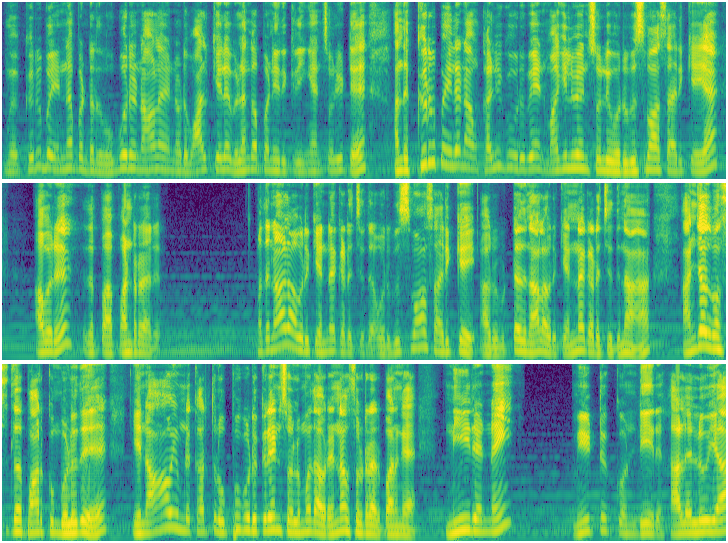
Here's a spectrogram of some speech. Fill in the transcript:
உங்க கிருபை என்ன பண்றது? ஒவ்வொரு நாளும் என்னோட வாழ்க்கையில விளங்க பண்ணிருக்கிறீங்கன்னு சொல்லிட்டு அந்த கிருபையில நான் களி கூறுவேன் மகிழ்வேன்னு சொல்லி ஒரு விசுவாச அறிக்கையை அவரு இதை ப- பண்றாரு. அதனால் அவருக்கு என்ன கிடைச்சது? ஒரு விசுவாச அறிக்கை அவர் விட்டதுனால அவருக்கு என்ன கிடைச்சதுன்னா அஞ்சாவது வருஷத்தில் பார்க்கும் பொழுது என் ஆவி இந்த கருத்தில் ஒப்பு கொடுக்குறேன்னு சொல்லும்போது அவர் என்ன சொல்கிறார் பாருங்க நீர் என்னை மீட்டு கொண்டீர் ஹலலூயா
